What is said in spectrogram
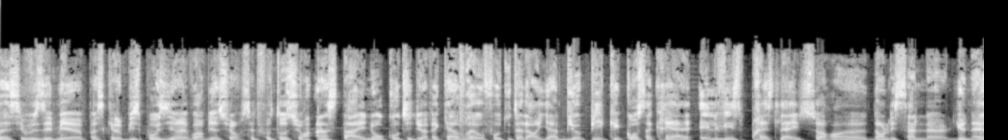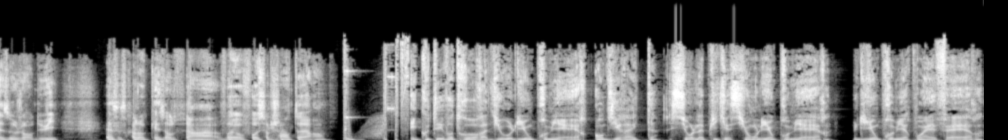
Euh, si vous aimez euh, Pascal Obispo, vous irez voir bien sûr cette photo sur Insta. Et nous on continue avec un vrai ou faux. Tout à l'heure, il y a un biopic consacré à Elvis Presley. Il sort euh, dans les salles lyonnaises aujourd'hui. Et ce sera l'occasion de faire un vrai ou faux sur le chanteur. Écoutez votre radio Lyon Première en direct sur l'application Lyon Première, lyonpremière.fr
